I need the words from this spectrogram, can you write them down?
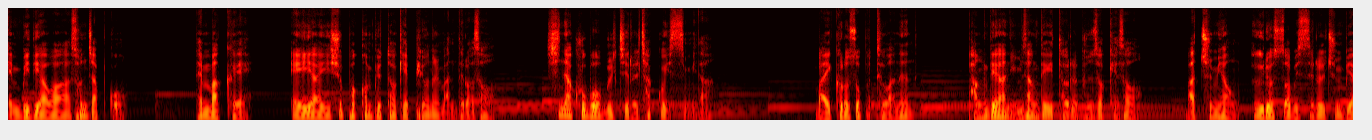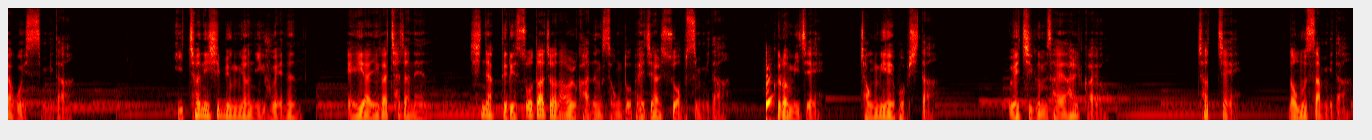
엔비디아와 손잡고 덴마크에 AI 슈퍼컴퓨터 개피온을 만들어서 신약 후보 물질을 찾고 있습니다. 마이크로소프트와는 방대한 임상 데이터를 분석해서 맞춤형 의료 서비스를 준비하고 있습니다. 2026년 이후에는 AI가 찾아낸 신약들이 쏟아져 나올 가능성도 배제할 수 없습니다. 그럼 이제 정리해 봅시다. 왜 지금 사야 할까요? 첫째, 너무 쌉니다.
